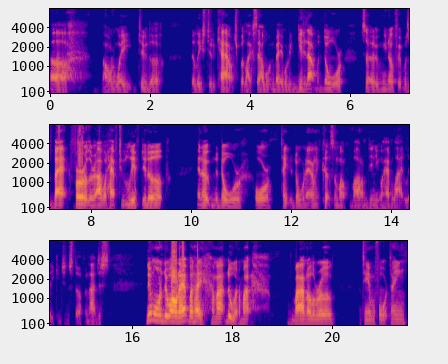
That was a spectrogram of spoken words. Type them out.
uh, all the way to the, at least to the couch. But like I said, I wouldn't be able to get it out my door. So, you know, if it was back further, I would have to lift it up and open the door or take the door down and cut some off the bottom. Then you're gonna have light leakage and stuff. And I just didn't want to do all that, but hey, I might do it. I might buy another rug, a 10 by 14.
